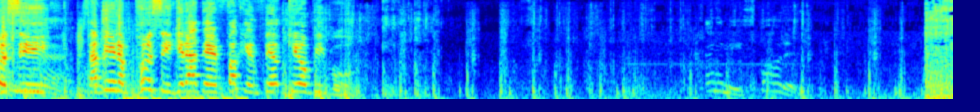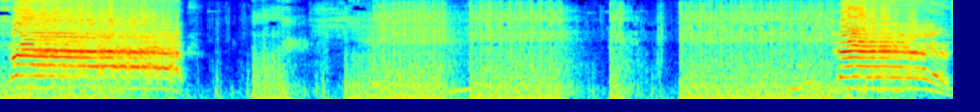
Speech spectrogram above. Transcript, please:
Pussy! Stop being a pussy! Get out there and fucking kill people! Enemy spotted. Ah! Yes!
